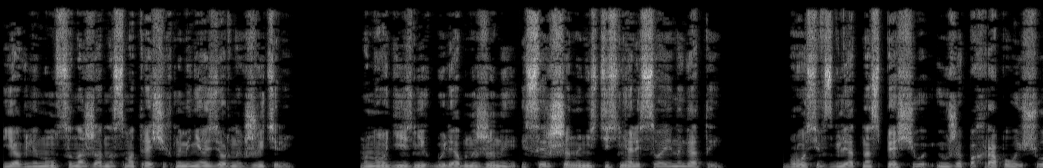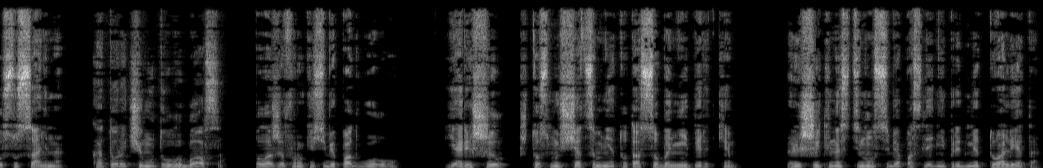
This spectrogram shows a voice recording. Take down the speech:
я оглянулся на жадно смотрящих на меня озерных жителей. Многие из них были обнажены и совершенно не стеснялись своей ноготы. Бросив взгляд на спящего и уже похрапывающего Сусанина, который чему-то улыбался, положив руки себе под голову, я решил, что смущаться мне тут особо не перед кем. Решительно стянул с себя последний предмет туалета,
